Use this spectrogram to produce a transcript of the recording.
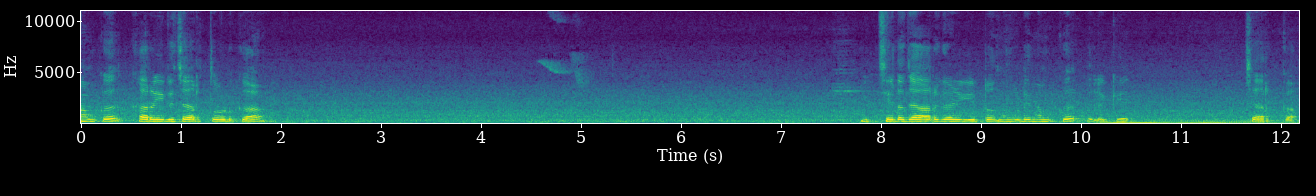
നമുക്ക് കറിയിൽ ചേർത്ത് കൊടുക്കുക. മിക്സിയുടെ ജാറ് കഴുകിയിട്ടൊന്നും കൂടി നമുക്ക് ഇതിലേക്ക് ചേർക്കാം.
